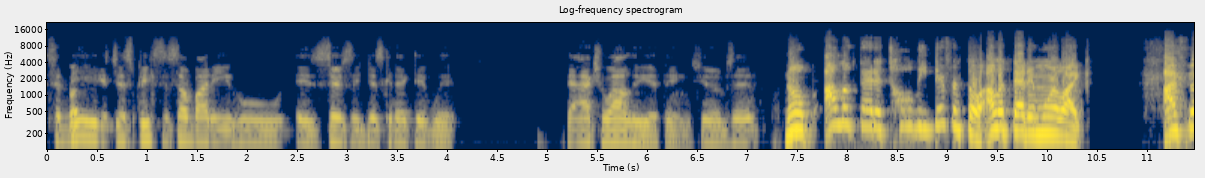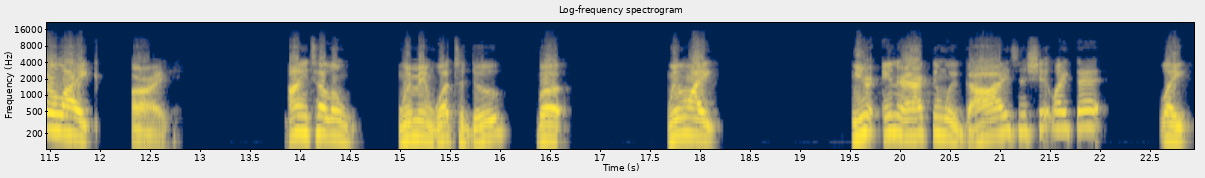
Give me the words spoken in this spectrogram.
to me, it just speaks to somebody who is seriously disconnected with the actuality of things. You know what I'm saying? no, I looked at it totally different though. I looked at it more like I feel like, all right, I ain't telling women what to do, but when like when you're interacting with guys and shit like that, like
